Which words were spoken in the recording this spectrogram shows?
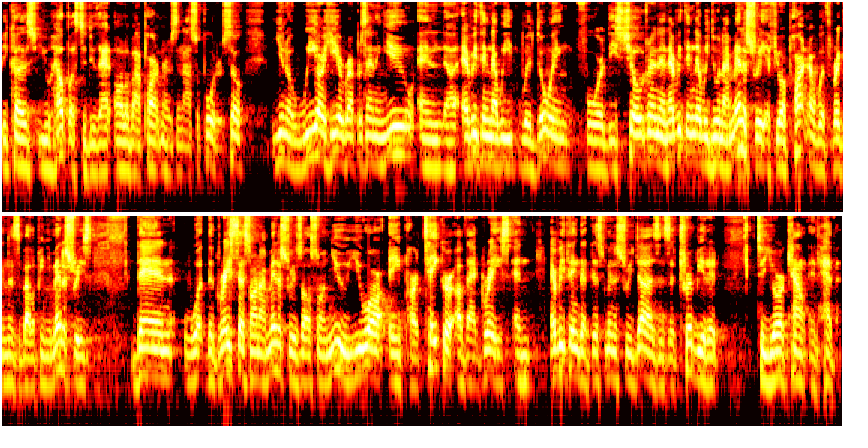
because you help us to do that, all of our partners and our supporters. So, you know, we are here representing you and uh, everything that we, we're doing for these children and everything that we do in our ministry. If you're a partner with Rick and Isabella Pina Ministries, then what the grace that's on our ministry is also on you. You are a partaker of that grace, and everything that this ministry does is attributed to your account in heaven.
